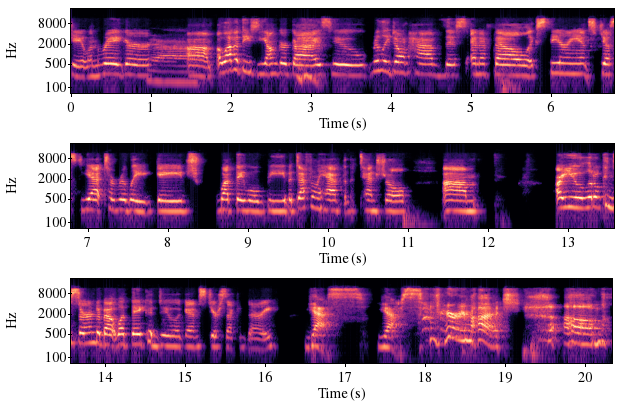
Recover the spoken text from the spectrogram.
Jalen Reagor, yeah. um, a lot of these younger guys who really don't have this NFL experience just yet to really gauge what they will be, but definitely have the potential. Um, are you a little concerned about what they could do against your secondary? Yes, yes, very much. Um,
